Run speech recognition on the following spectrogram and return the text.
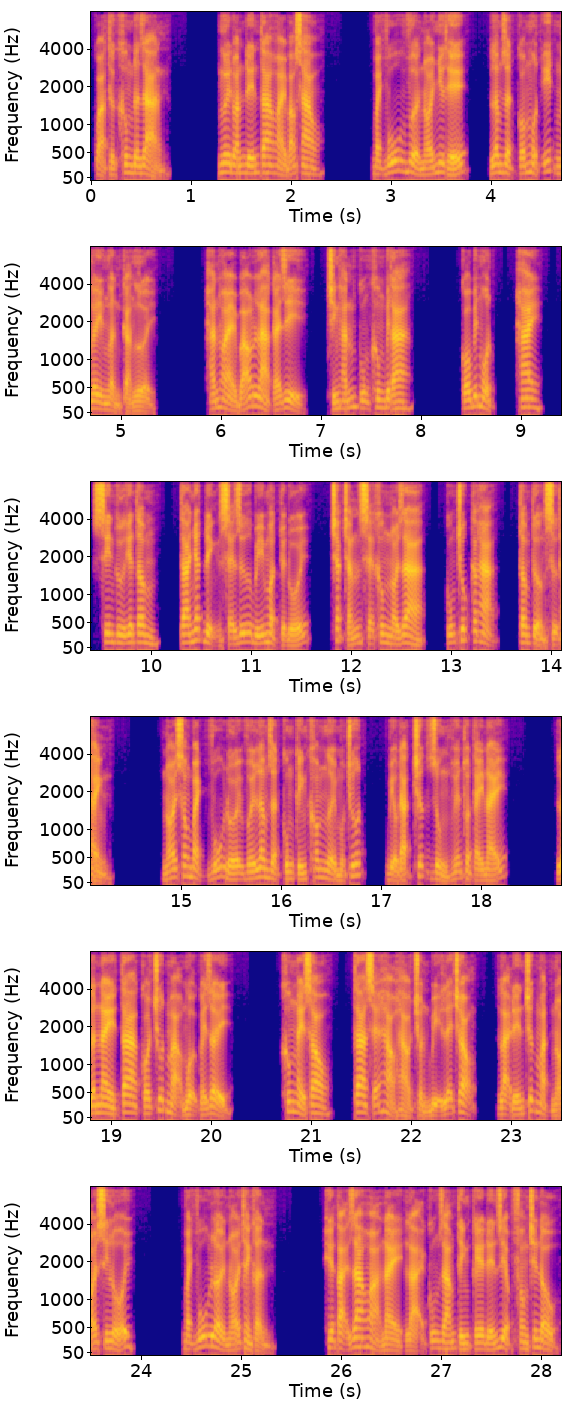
quả thực không đơn giản ngươi đoán đến ta hoài báo sao bạch vũ vừa nói như thế lâm giật có một ít ngây ngẩn cả người hắn hoài báo là cái gì chính hắn cũng không biết ta có biết một hai xin cứ yên tâm ta nhất định sẽ giữ bí mật tuyệt đối chắc chắn sẽ không nói ra cũng chúc các hạ tâm tưởng sự thành. Nói xong bạch vũ đối với lâm giật cung kính không người một chút, biểu đạt trước dùng huyễn thuật tay náy. Lần này ta có chút mạo mội quấy dày không ngày sau, ta sẽ hảo hảo chuẩn bị lễ trọng, lại đến trước mặt nói xin lỗi. Bạch vũ lời nói thành khẩn. Hiện tại gia hỏa này lại cũng dám tính kế đến diệp phong trên đầu,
